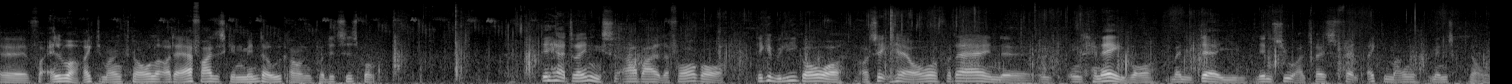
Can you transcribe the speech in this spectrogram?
øh, for alvor rigtig mange knogler, og der er faktisk en mindre udgravning på det tidspunkt. Det her dræningsarbejde, der foregår, det kan vi lige gå over og se herover, for der er en, øh, en, en kanal, hvor man der i 1957 fandt rigtig mange menneskeknogler.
